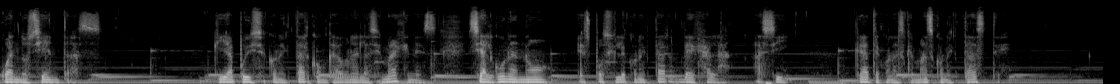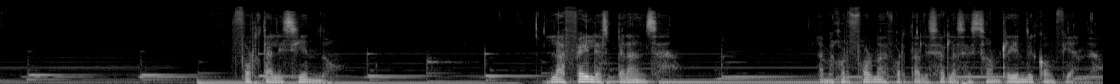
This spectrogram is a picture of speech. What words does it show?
Cuando sientas que ya pudiste conectar con cada una de las imágenes, si alguna no es posible conectar, déjala así. Quédate con las que más conectaste, fortaleciendo la fe y la esperanza la mejor forma de fortalecerlas es sonriendo y confiando.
